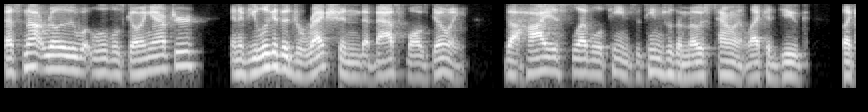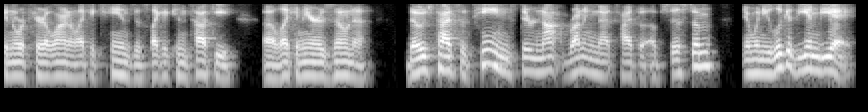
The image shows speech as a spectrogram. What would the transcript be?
That's not really what Louisville's going after. And if you look at the direction that basketball is going, the highest level teams, the teams with the most talent, like a Duke, like a North Carolina, like a Kansas, like a Kentucky, uh, like an Arizona, those types of teams, they're not running that type of system. And when you look at the NBA,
